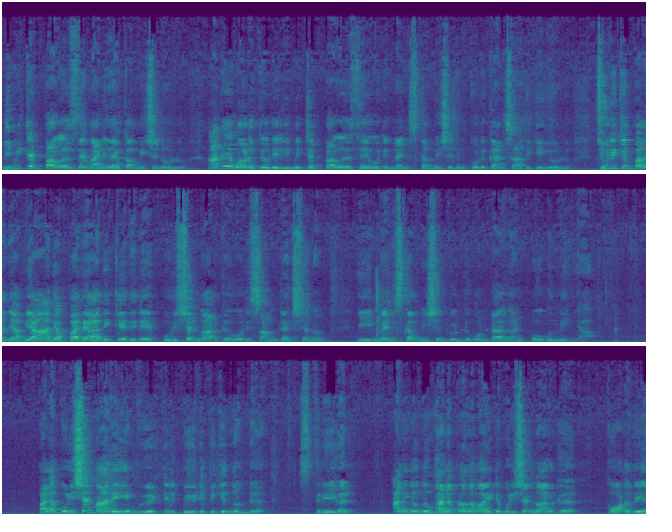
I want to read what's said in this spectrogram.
ലിമിറ്റഡ് പവേഴ്സേ വനിതാ കമ്മീഷനുള്ളൂ അതേപോലത്തെ ഒരു ലിമിറ്റഡ് പവേഴ്സേ ഒരു മെൻസ് കമ്മീഷനും കൊടുക്കാൻ സാധിക്കുകയുള്ളൂ. ചുരുക്കി പറഞ്ഞ വ്യാജ പരാതിക്കെതിരെ പുരുഷന്മാർക്ക് ഒരു സംരക്ഷണം ഈ മെൻസ് കമ്മീഷൻ കൊണ്ട് ഉണ്ടാകാൻ പോകുന്നില്ല. പല പുരുഷന്മാരെയും വീട്ടിൽ പീഡിപ്പിക്കുന്നുണ്ട് സ്ത്രീകൾ. അതിനൊന്നും ഫലപ്രദമായിട്ട് പുരുഷന്മാർക്ക് കോടതിയെ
